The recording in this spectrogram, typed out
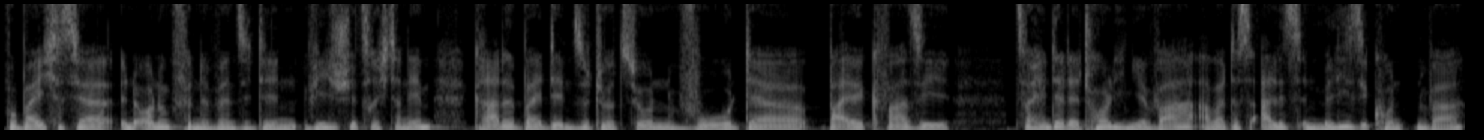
Wobei ich es ja in Ordnung finde, wenn sie den Videoschiedsrichter nehmen, gerade bei den Situationen, wo der Ball quasi zwar hinter der Torlinie war, aber das alles in Millisekunden war,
